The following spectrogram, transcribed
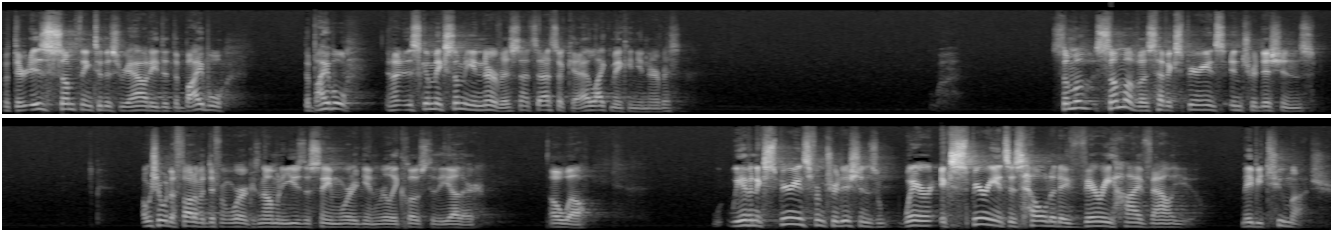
But there is something to this reality that the Bible, the Bible, and it's going to make some of you nervous. That's, that's okay. I like making you nervous. Some of, some of us have experienced in traditions. I wish I would have thought of a different word because now I'm going to use the same word again, really close to the other. Oh well we have an experience from traditions where experience is held at a very high value, maybe too much.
